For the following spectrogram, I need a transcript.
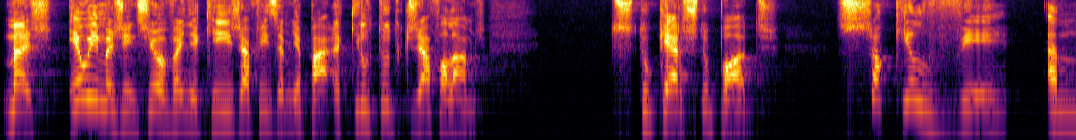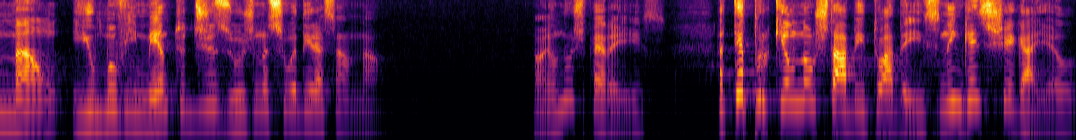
Mas eu imagino, Senhor, venho aqui, já fiz a minha parte, aquilo tudo que já falámos. Se tu queres, tu podes. Só que ele vê a mão e o movimento de Jesus na sua direção. Não. Não, ele não espera isso. Até porque ele não está habituado a isso. Ninguém se chega a ele.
